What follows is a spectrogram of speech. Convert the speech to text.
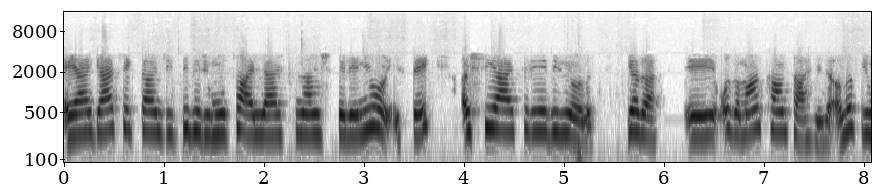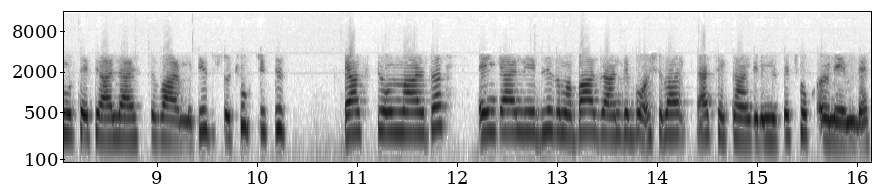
Eğer gerçekten ciddi bir yumurta alerjisinden şüpheleniyor isek aşıyı erteleyebiliyoruz. Ya da e, o zaman kan tahlili alıp yumurta epi alerjisi var mı diye düşünüyoruz. Çok ciddi reaksiyonlarda engelleyebiliriz ama bazen de bu aşılar gerçekten günümüzde çok önemli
